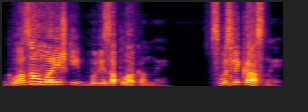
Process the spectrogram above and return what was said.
Глаза у Маришки были заплаканные. В смысле красные.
